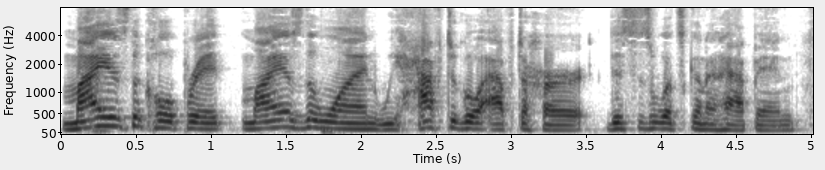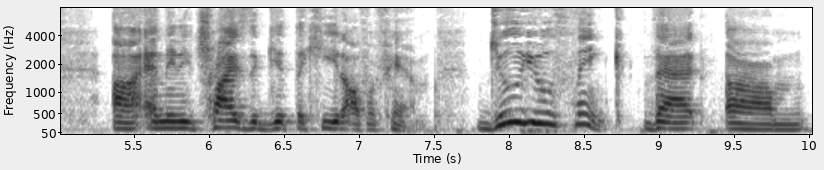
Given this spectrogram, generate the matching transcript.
Maya's the culprit. Maya's the one. We have to go after her. This is what's going to happen. Uh, and then he tries to get the heat off of him. Do you think that um,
